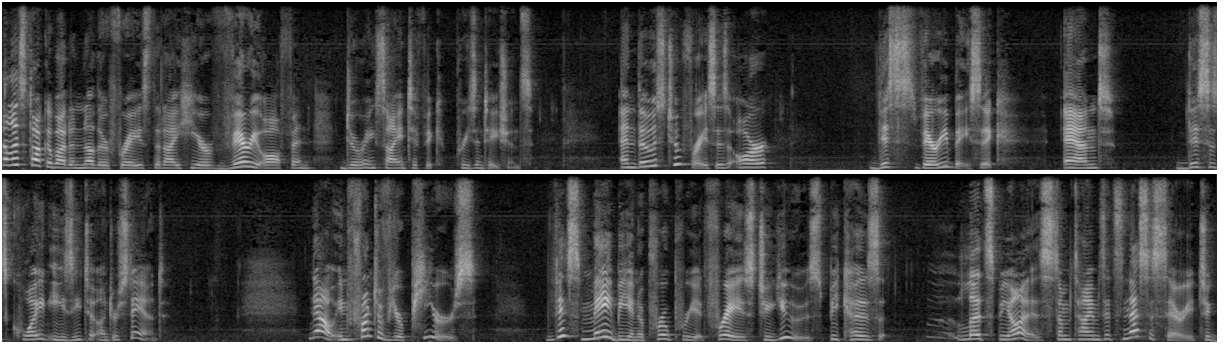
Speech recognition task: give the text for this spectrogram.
Now let's talk about another phrase that I hear very often during scientific presentations. And those two phrases are, this is very basic, and this is quite easy to understand. Now, in front of your peers, this may be an appropriate phrase to use because, let's be honest, sometimes it's necessary to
